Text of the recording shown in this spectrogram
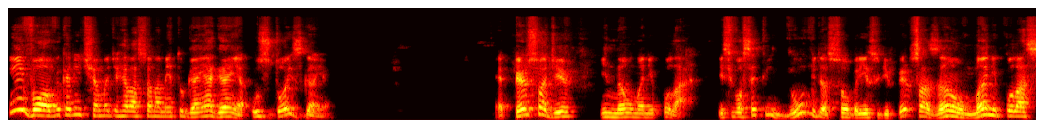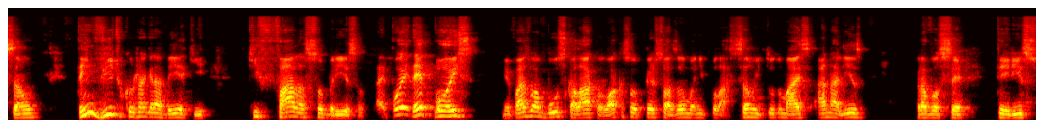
envolve o que a gente chama de relacionamento ganha-ganha. Os dois ganham. É persuadir e não manipular. E se você tem dúvidas sobre isso de persuasão, manipulação, tem vídeo que eu já gravei aqui que fala sobre isso. Depois, depois me faz uma busca lá, coloca sobre persuasão, manipulação e tudo mais, analisa para você ter isso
